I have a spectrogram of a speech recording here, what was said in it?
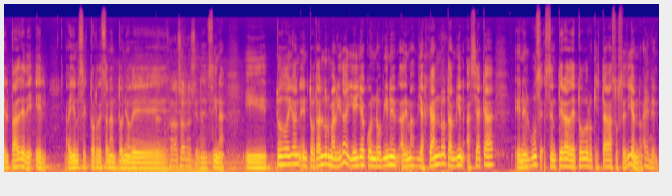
El padre de él, ahí en el sector de San Antonio de, de Encina. Y todo iba en, total normalidad y ella cuando viene además viajando también hacia acá, en el bus se entera de todo lo que estaba sucediendo. Ah, en el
